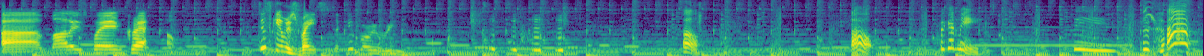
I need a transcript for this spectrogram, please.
Uh, Mollie's playing crap. Oh. This game is racist. I can't really read. Oh. Oh. Look at me. ah!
